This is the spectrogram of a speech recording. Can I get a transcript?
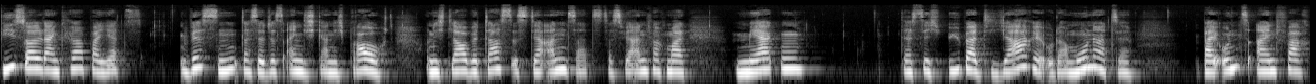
wie soll dein Körper jetzt wissen, dass er das eigentlich gar nicht braucht? Und ich glaube, das ist der Ansatz, dass wir einfach mal merken, dass sich über die Jahre oder Monate bei uns einfach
